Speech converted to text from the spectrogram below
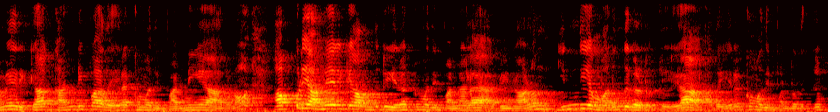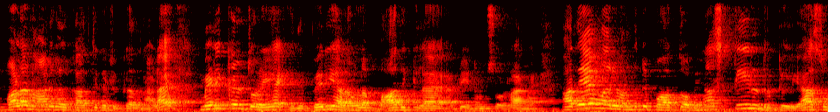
அமெரிக்கா கண்டிப்பாக அதை இறக்குமதி பண்ணியே ஆகணும். அப்படி அமெரிக்கா வந்துட்டு இறக்குமதி பண்ணலை அப்படின்னு அப்படின்னாலும் இந்திய மருந்துகள் இருக்கு இல்லையா? அதை இறக்குமதி பண்ணுறதுக்கு பல நாடுகள் காத்துக்கிட்டு இருக்கிறதுனால மெடிக்கல் துறையை இது பெரிய அளவில் பாதிக்கலை அப்படின்னு சொல்கிறாங்க அதே மாதிரி வந்துட்டு பார்த்தோம் அப்படின்னா ஸ்டீல் இருக்கு இல்லையா? ஸோ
